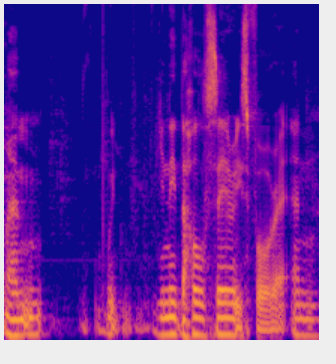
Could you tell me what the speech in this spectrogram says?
um, we, you need the whole series for it, and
